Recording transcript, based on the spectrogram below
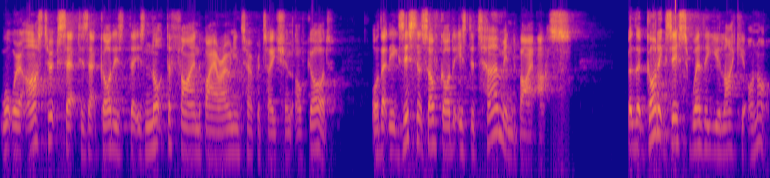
what we're asked to accept is that God is, that is not defined by our own interpretation of God, or that the existence of God is determined by us, but that God exists whether you like it or not.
